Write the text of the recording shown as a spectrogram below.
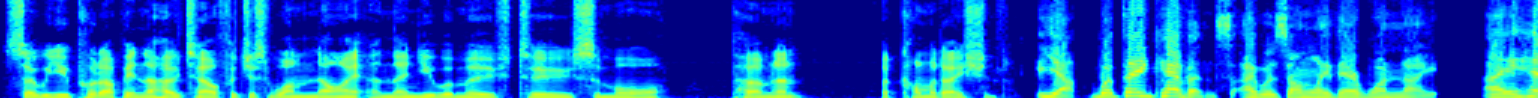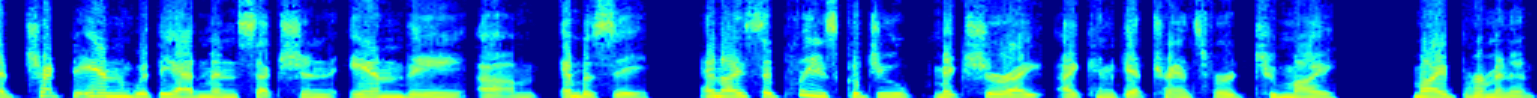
So, were you put up in the hotel for just one night and then you were moved to some more permanent accommodation? Yeah. Well, thank heavens I was only there one night. I had checked in with the admin section in the um, embassy and I said, please, could you make sure I, I can get transferred to my my permanent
